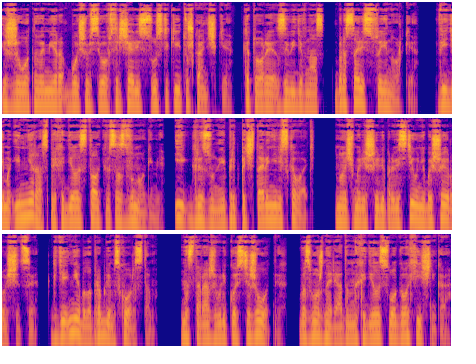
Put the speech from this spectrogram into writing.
Из животного мира больше всего встречались суслики и тушканчики, которые, завидев нас, бросались в свои норки. Видимо, им не раз приходилось сталкиваться с двуногими, и грызуны предпочитали не рисковать. Ночь мы решили провести у небольшой рощицы, где не было проблем с хворостом. Настораживали кости животных. Возможно, рядом находилось логово хищника.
